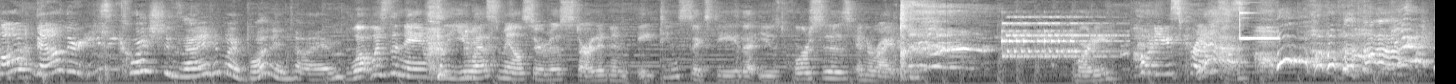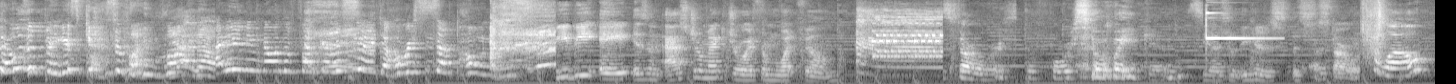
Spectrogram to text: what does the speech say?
I didn't hit my button in time. What was the name of the U.S. mail service started in 1860 that used horses and riders? Morty? Pony Express. Yeah. That was the biggest guess of my life. no. I didn't even know what the fuck I was saying. The horses are ponies. BB-8 is an astromech droid from what film? Star Wars, The Force Awakens. Yeah, so you could just, it's just Star Wars. Hello?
